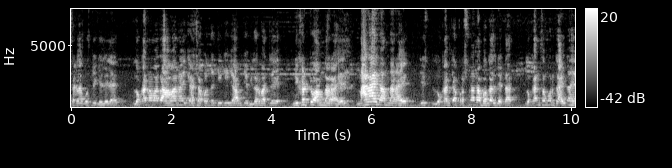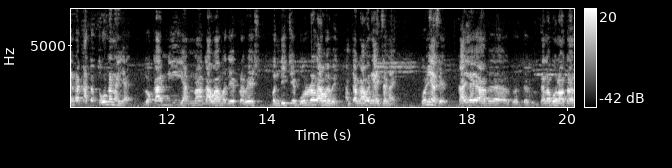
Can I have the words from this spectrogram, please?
सगळ्या गोष्टी केलेल्या आहेत. लोकांना माझं आव्हान आहे की अशा पद्धतीचे जे आमचे विदर्भातले निखट्टू आमदार आहेत नालायक आमदार आहेत जे लोकांच्या प्रश्नाला बगल देतात लोकांसमोर जायचं ह्यांना आता तोंड नाही आहे. लोकांनी यांना गावामध्ये प्रवेश बंदीचे बोर्ड लावावे आमच्या गावात यायचं नाही. कोणी असेल? काही आहे त्याला बोलावतात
